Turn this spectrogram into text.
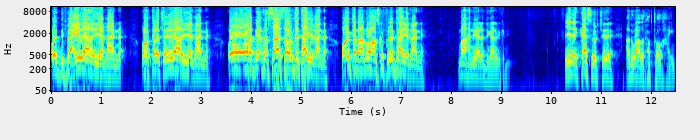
oo difaacyadaada yaqaana oo tarajayadaada yaqaana oo rasaasta intay tahay yaqaana oo inta maalmood isku filan tahay yaqaana ma aha ninaan la dagaalami kadhib ciidan kaasoo horjeedana adigu aada xogtooda hayn.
